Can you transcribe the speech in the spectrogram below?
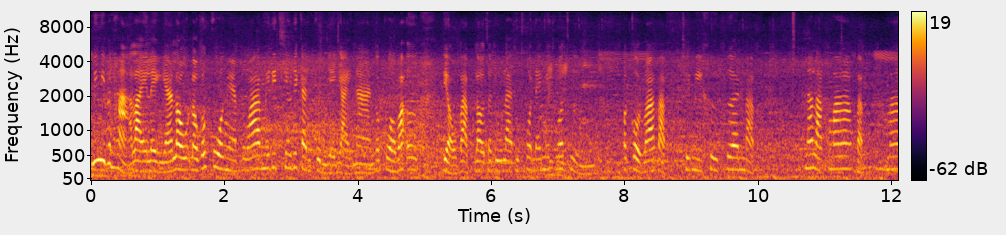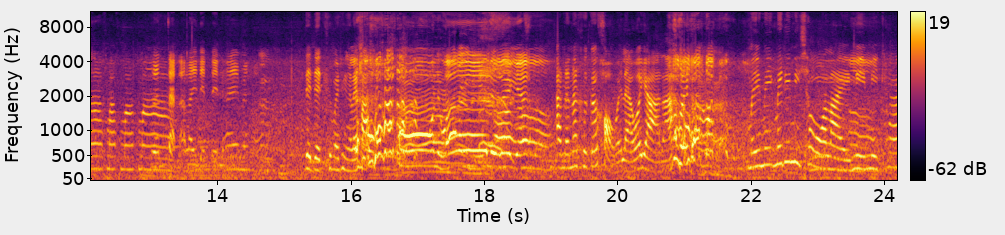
ไม่มีปัญหาอะไรอะไรเงี้ยเราเราก็กลัวไงเพราะว่าไม่ได้เที่ยวด้วยกันกลุ่มใหญ่ ๆ นาน ก็กลัวว่าเออเดี๋ยวแบบเราจะดูแลทุกคนได้ไม่ทั่วถึง ปรากฏว่าแบบทริปนี้คือเพื่อนแบบน่ารักมากแบบมากมากมากมากเพื่อนจัดอะไรเด็ดๆให้ไหมคะเด็ดๆคือหมายถึงอะไรคะโอ้หรือว่าอะไรหรืออะไรอย่างเงี้ย อันนั้นน่ะคือก็ขอไว้แล้วว่าอย่านะ ไม่ไม่ไม่ได้มีโชว์อะไร มีมีแค่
